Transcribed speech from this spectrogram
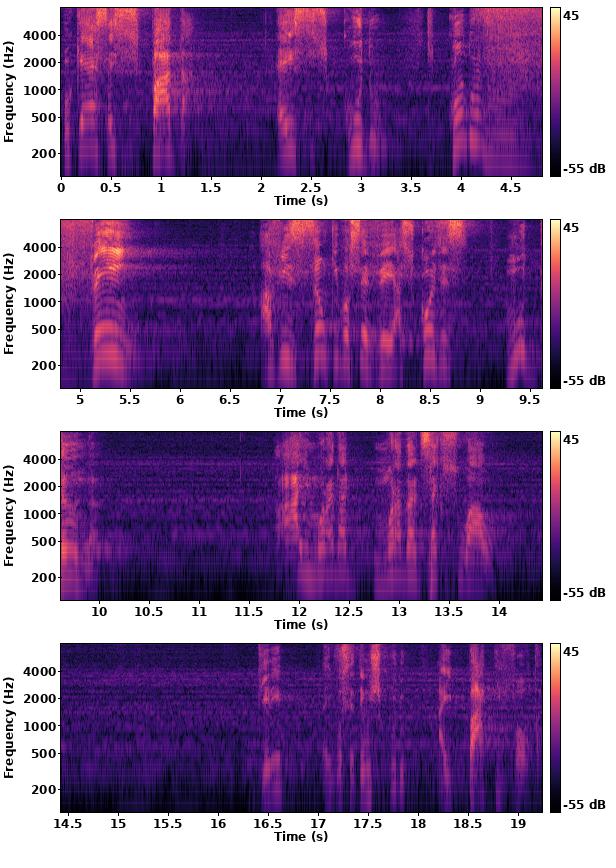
Porque é essa espada, é esse escudo, que quando vem a visão que você vê, as coisas mudando, a imoralidade, sexual, querer, aí você tem um escudo, aí bate e volta,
